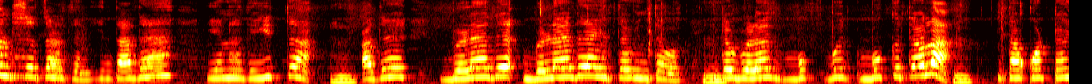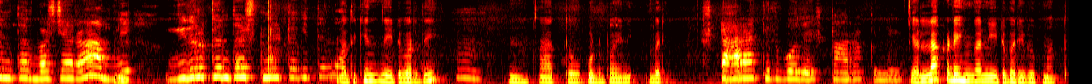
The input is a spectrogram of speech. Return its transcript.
ಒಂದು ಸತ ಹೇಳ್ತೇನೆ ಇಂಥದ್ದು ಏನದು ಇತ್ತ ಅದೇ ಬೆಳೆದೆ ಬೆಳೆದೇ ಇರ್ತಾವ ಇಂಥವು. ಇಂಥವು ಬೆಳೆದ ಬುಕ್ ಬುಕ್ ಇರ್ತಾವಲ್ಲ ಇಂಥವು ಕೊಟ್ಟು ಇಂಥದ್ದು ಬರ್ಸ್ಯಾರ ಅಲ್ಲಿ ಇದ್ರಕ್ಕಿಂತ ಎಷ್ಟು ನೀಟ್ ಅದಕ್ಕಿಂತ ನೀಟ್ ಬರ್ದಿ? ಹ್ಞೂ ಆಯ್ತು ಗುಡ್ ಬಾಯ್ನಿ ಬರಿ. ಸ್ಟಾರ್ ಹಾಕಿರ್ಬೋದು ಸ್ಟಾರ್ ಹಾಕಿಲ್ಲ ಎಲ್ಲ ಕಡೆ ಹಿಂಗೆ ನೀಟ್ ಬರಿಬೇಕು ಮತ್ತು.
